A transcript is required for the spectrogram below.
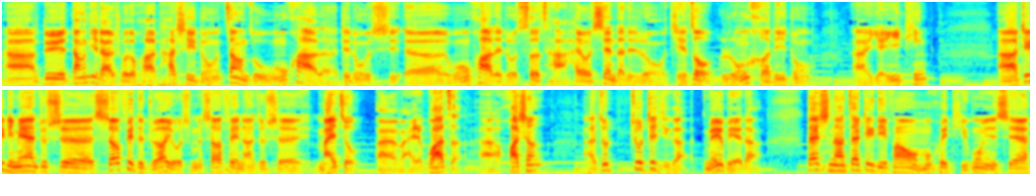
啊，对于当地来说的话，它是一种藏族文化的这种喜呃文化的这种色彩，还有现代的这种节奏融合的一种啊、演艺厅。啊，这里面就是消费的主要有什么消费呢？就是买酒，哎、买瓜子，啊、花生，啊、就就这几个，没有别的。但是呢，在这个地方我们会提供一些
